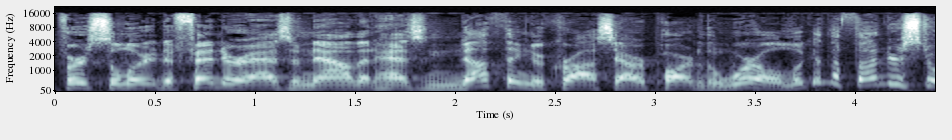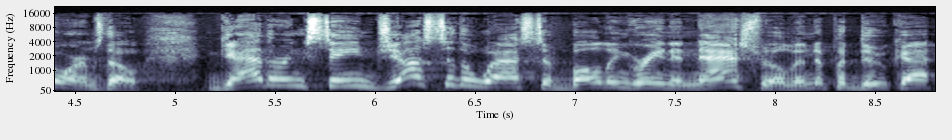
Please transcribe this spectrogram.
First Alert Defender as of now that has nothing across our part of the world. Look at the thunderstorms, though. Gathering steam just to the west of Bowling Green and Nashville into Paducah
